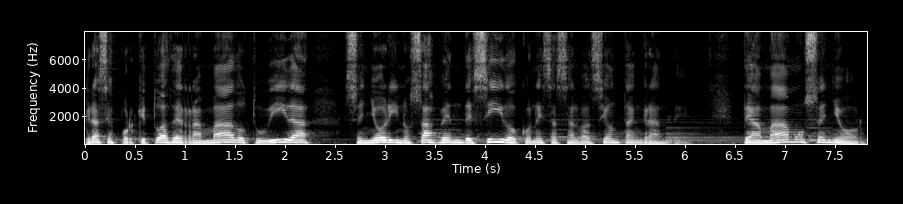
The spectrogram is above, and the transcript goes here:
Gracias porque tú has derramado tu vida, Señor, y nos has bendecido con esa salvación tan grande. Te amamos, Señor,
